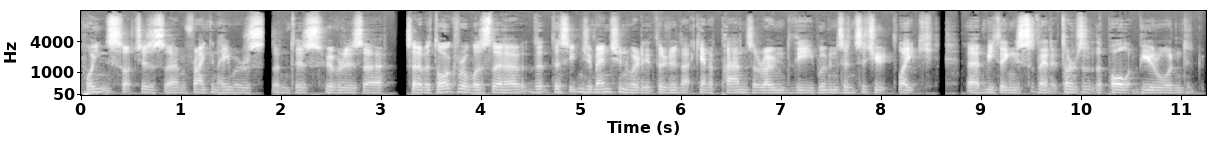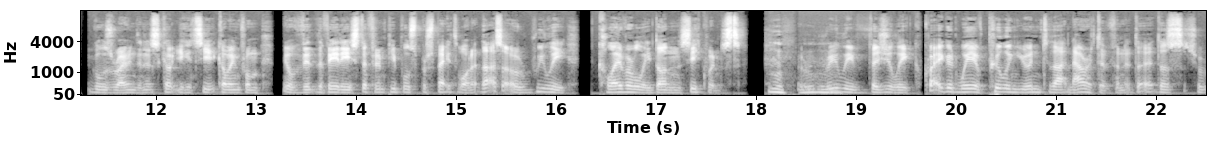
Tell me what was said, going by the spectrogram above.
points such as um, Frankenheimer's and his whoever his uh, cinematographer was the, the the scenes you mentioned where they're doing that kind of pans around the Women's Institute like uh, meetings, then it turns into the Politburo and goes around, and it's co- you can see it coming from you know the, the various different people's perspective on it. That's a really cleverly done sequence Mm-hmm. really visually quite a good way of pulling you into that narrative, and it, it does such a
